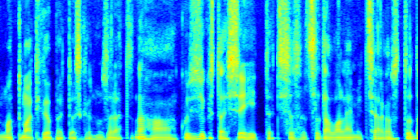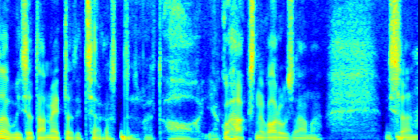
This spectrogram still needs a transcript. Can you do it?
matemaatikaõpetaja oskas mulle seletada, ahaa, kui sa sihukest asja ehitad, siis sa saad seda valemit seal kasutada või seda meetodit seal kasutada, siis ma olin, et oo oh, ja kohe hakkas nagu aru saama. mis on.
